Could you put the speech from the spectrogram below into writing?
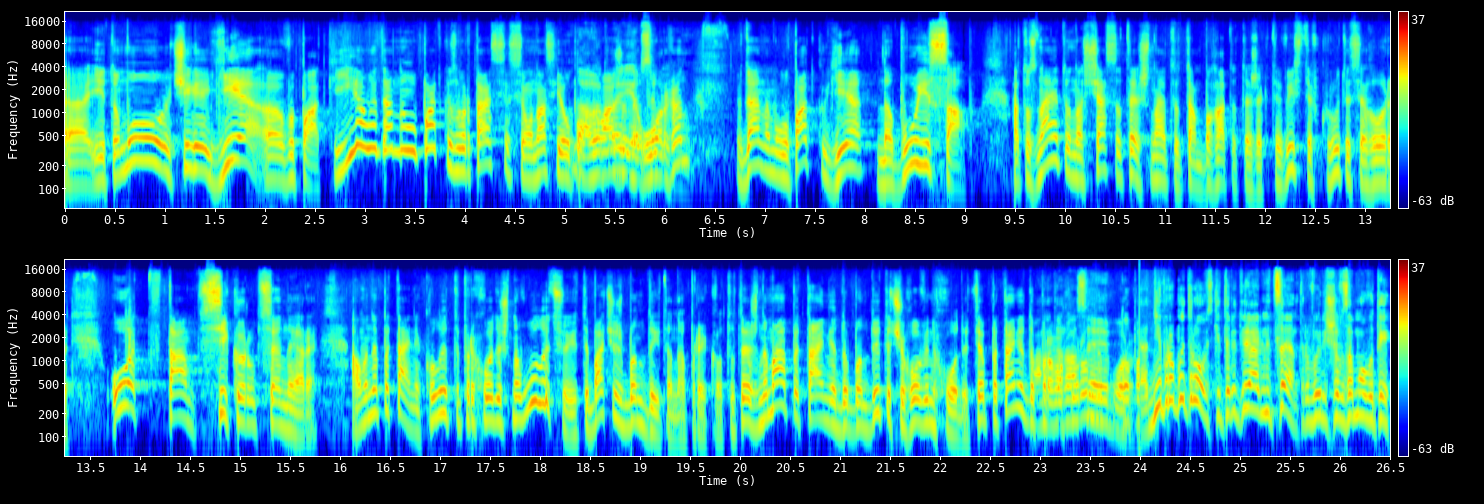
Е, І тому чи є е, випадки? Є, але в даному випадку звертайся. У нас є уповноважений да, орган. В даному випадку є НАБУ і САП. А то знаєте, у нас часто теж знаєте, там багато теж активістів крутиться, говорять: от там всі корупціонери. А мене питання: коли ти приходиш на вулицю і ти бачиш бандита, наприклад, то теж немає питання до бандита, чого він ходить. Це питання до правоохоронних органів. Дніпропетровський територіальний центр вирішив замовити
